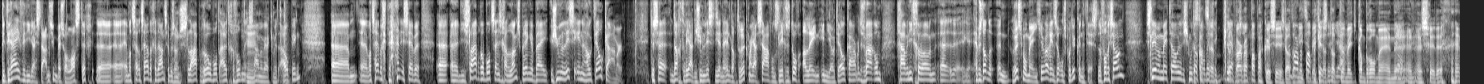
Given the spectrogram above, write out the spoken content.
bedrijven die daar staan? Dat is natuurlijk best wel lastig. Uh, en wat ze, wat ze hadden gedaan, ze hebben zo'n slaaprobot uitgevonden in mm. samenwerking met Auping. Uh, wat ze hebben gedaan is, ze hebben die slaaprobot zijn ze gaan langsbrengen bij journalisten in een hotelkamer. Dus ze dachten we, ja, die journalisten die zijn de hele dag druk, maar ja, s'avonds liggen ze toch alleen in die hotelkamer. Dus waarom gaan we niet gewoon, hebben ze dan een rustmomentje waarin ze ons product kunnen testen? Dat vond ik zo'n slimme methode. Dus je moet dus ook al een beetje clever zijn. Barba papa kussen is dat, of niet? Een beetje, dat dat ja. een beetje kan brommen en, ja. uh, en, en, schudden.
